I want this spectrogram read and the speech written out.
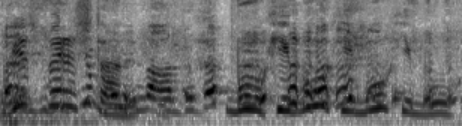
без перестанку. Бух і бух, і бух, і бух.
